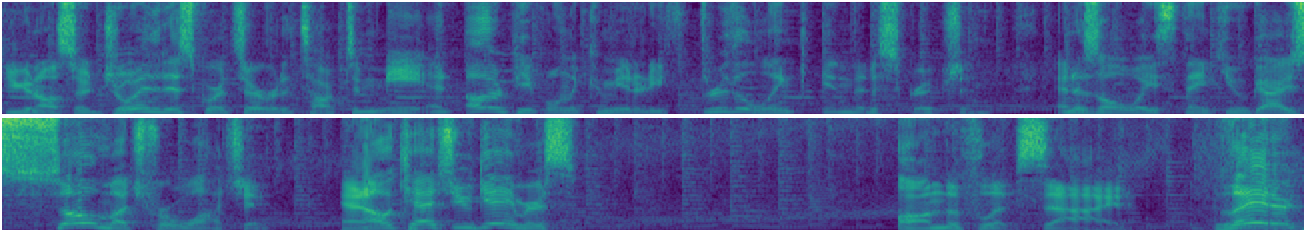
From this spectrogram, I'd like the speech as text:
You can also join the Discord server to talk to me and other people in the community through the link in the description. And as always, thank you guys so much for watching, and I'll catch you gamers on the flip side. Later!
